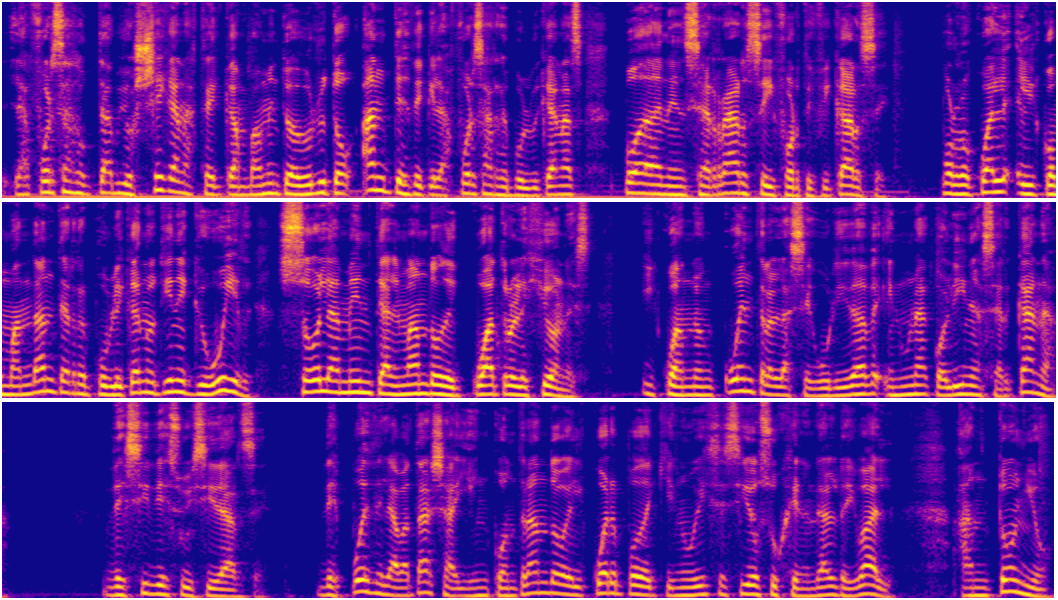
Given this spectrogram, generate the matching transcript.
Las fuerzas de Octavio llegan hasta el campamento de Bruto antes de que las fuerzas republicanas puedan encerrarse y fortificarse, por lo cual el comandante republicano tiene que huir solamente al mando de cuatro legiones, y cuando encuentra la seguridad en una colina cercana, decide suicidarse. Después de la batalla y encontrando el cuerpo de quien hubiese sido su general rival, Antonio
